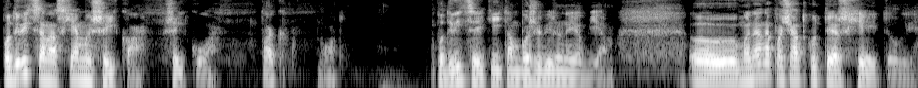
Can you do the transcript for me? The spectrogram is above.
Подивіться на схеми шейка, шейко. Так? От. Подивіться, який там божевільний об'єм. Е, мене на початку теж хейтили.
